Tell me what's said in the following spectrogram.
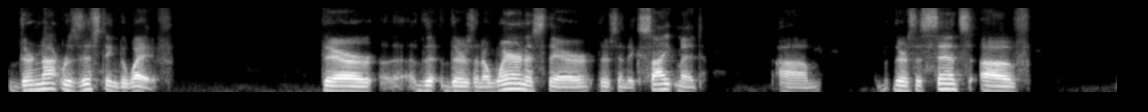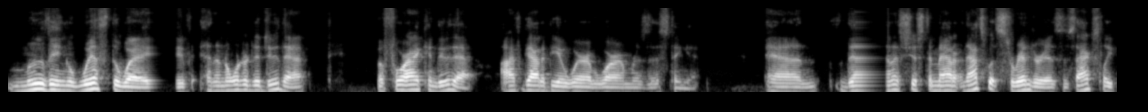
they're not resisting the wave. There, uh, the, there's an awareness there. There's an excitement. Um, there's a sense of moving with the wave. And in order to do that, before I can do that, I've got to be aware of where I'm resisting it. And then it's just a matter, that's what surrender is, is actually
